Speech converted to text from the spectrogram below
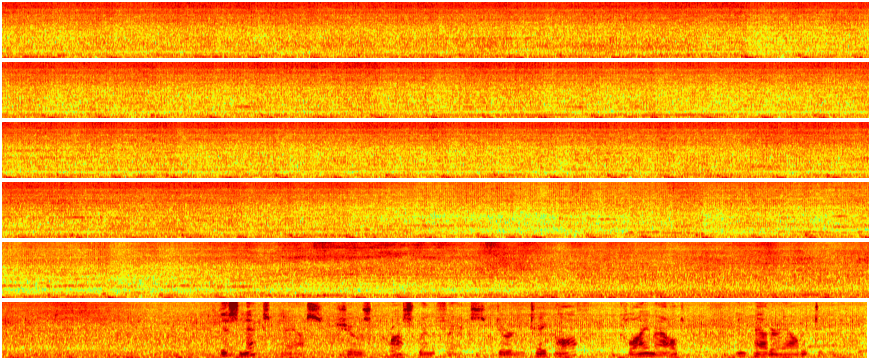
This next pass shows crosswind effects during takeoff, climb out, and pattern altitude.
